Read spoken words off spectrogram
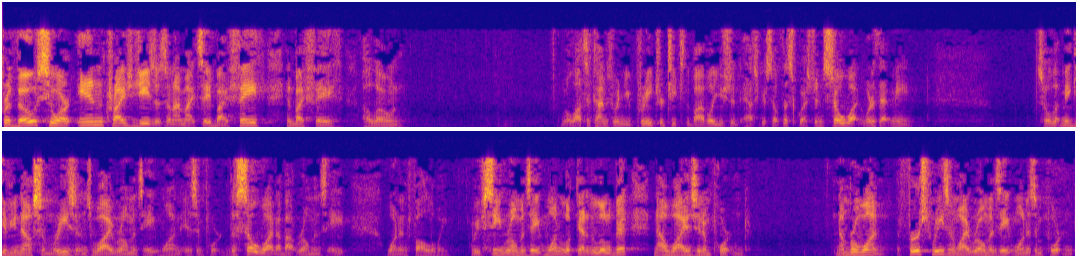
For those who are in Christ Jesus, and I might say by faith and by faith alone. Well, lots of times when you preach or teach the Bible, you should ask yourself this question so what? What does that mean? So let me give you now some reasons why Romans 8:1 is important. The so what about Romans 8:1 and following. We've seen Romans 8:1, looked at it a little bit. Now why is it important? Number 1, the first reason why Romans 8:1 is important,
